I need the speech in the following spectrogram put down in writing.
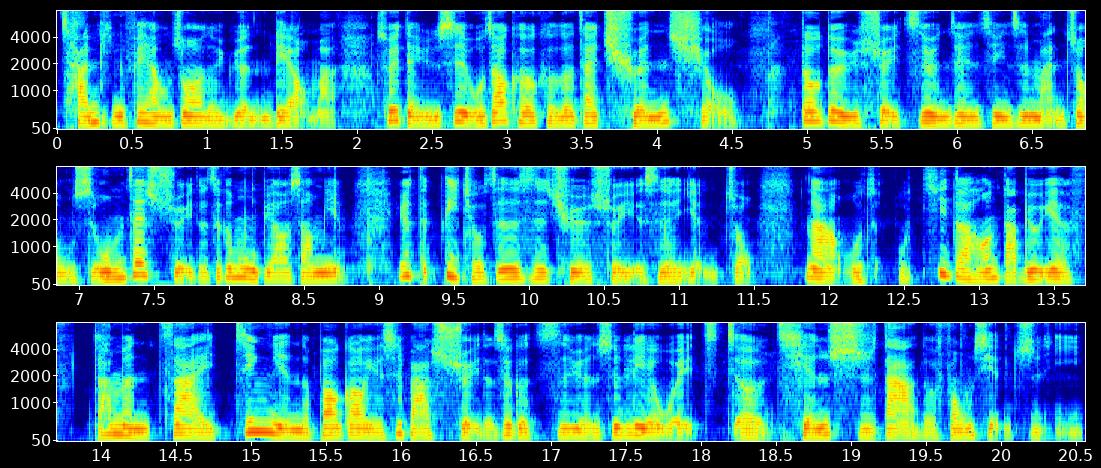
产品非常重要的原料嘛，所以等于是我知道可口可乐在全球都对于水资源这件事情是蛮重视。我们在水的这个目标上面，因为地球真的是缺水也是很严重。那我我记得好像 WEF 他们在今年的报告也是把水的这个资源是列为呃前十大的风险之一。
